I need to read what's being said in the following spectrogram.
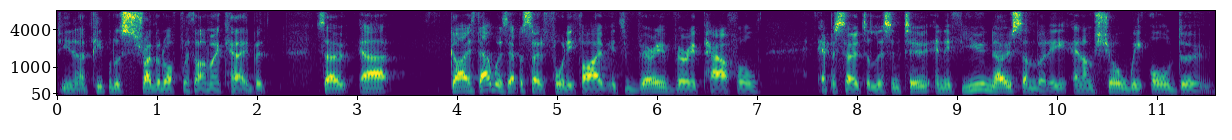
you know, people just shrug it off with "I'm okay." But so, uh, guys, that was episode 45. It's very very powerful episode to listen to. And if you know somebody, and I'm sure we all do,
